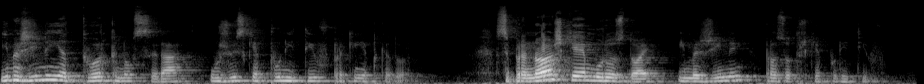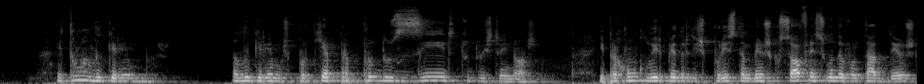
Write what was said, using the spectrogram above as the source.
Imaginem a dor que não será o juízo que é punitivo para quem é pecador. Se para nós que é amoroso dói, imaginem para os outros que é punitivo. Então alegremos-nos. Alegremos, porque é para produzir tudo isto em nós. E para concluir, Pedro diz: Por isso também os que sofrem segundo a vontade de Deus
